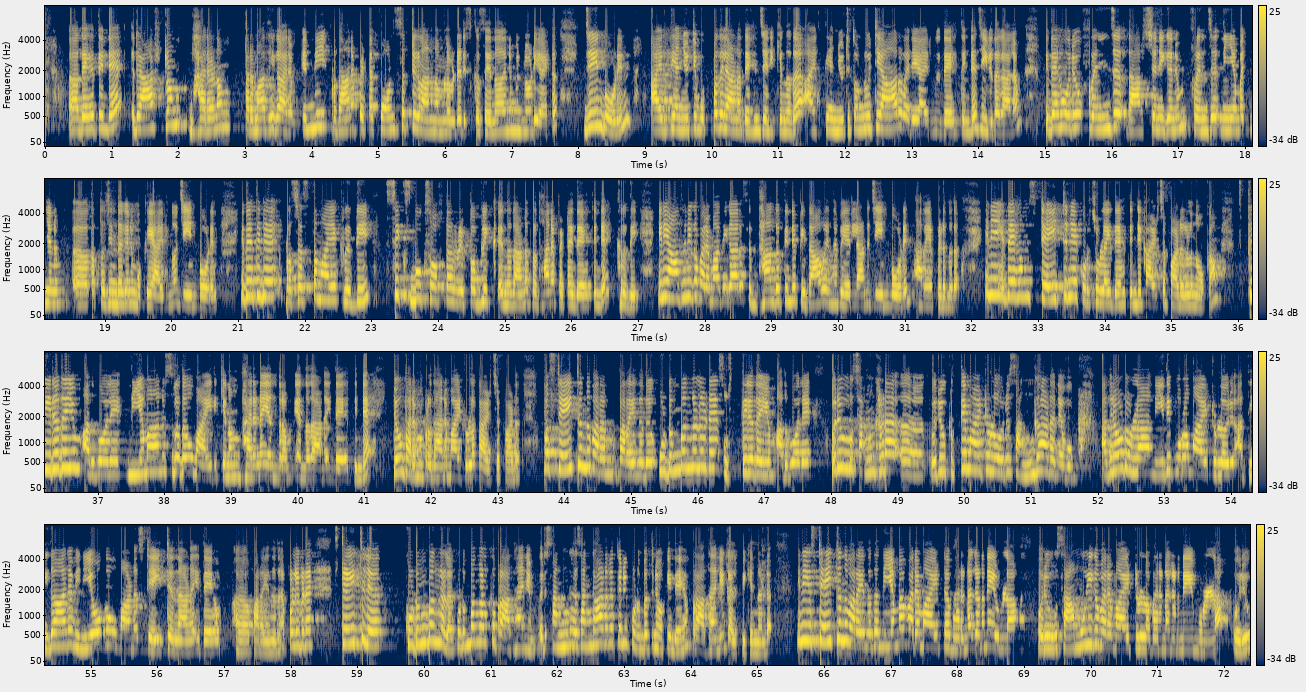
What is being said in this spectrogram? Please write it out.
അദ്ദേഹത്തിന്റെ രാഷ്ട്രം ഭരണം പരമാധികാരം എന്നീ പ്രധാനപ്പെട്ട കോൺസെപ്റ്റുകളാണ് നമ്മൾ ഇവിടെ ഡിസ്കസ് ചെയ്യുന്നത്. അതിന് മുന്നോടിയായിട്ട് ജീൻ ബോർഡിൻ ആയിരത്തി അഞ്ഞൂറ്റി മുപ്പതിലാണ് അദ്ദേഹം ജനിക്കുന്നത്. ആയിരത്തി അഞ്ഞൂറ്റി തൊണ്ണൂറ്റി ആറ് വരെയായിരുന്നു ഇദ്ദേഹത്തിന്റെ ജീവിതകാലം. ഇദ്ദേഹം ഒരു ഫ്രഞ്ച് ദാർശനികനും ഫ്രഞ്ച് നിയമജ്ഞനും തത്വചിന്തകനും ഒക്കെ ആയിരുന്നു ജീൻ ബോർഡിൻ ഇദ്ദേഹത്തിന്റെ പ്രശസ്തമായ കൃതി six books of the republic എന്നതാണ് പ്രധാനപ്പെട്ട ഇദ്ദേഹത്തിന്റെ കൃതി. ഇനി ആധുനിക പരമാധികാര സിദ്ധാന്തത്തിന്റെ പിതാവ് എന്ന പേരിലാണ് ജീൻ ബോർഡിൻ അറിയപ്പെടുന്നത്. ഇനി ഇദ്ദേഹം സ്റ്റേറ്റിനെ കുറിച്ചുള്ള ഇദ്ദേഹത്തിന്റെ കാഴ്ചപ്പാടുകൾ നോക്കാം. സ്ഥിരതയും അതുപോലെ നിയമാനുസൃതവുമായിരിക്കണം ഭരണയന്ത്രം എന്നതാണ് ഇദ്ദേഹത്തിന്റെ ഏറ്റവും പരമപ്രധാനമായിട്ടുള്ള കാഴ്ചപ്പാട്. അപ്പൊ സ്റ്റേറ്റ് എന്ന് പറയുന്നത് കുടുംബങ്ങളുടെ സുസ്ഥിരതയും അതുപോലെ ഒരു സംഘട ഒരു കൃത്യമായിട്ടുള്ള ഒരു സംഘാടനവും അതിനോടുള്ള നീതിപൂർവമായിട്ടുള്ള ഒരു അധികാര വിനിയോഗവുമാണ് സ്റ്റേറ്റ് എന്നാണ് ഇദ്ദേഹം പറയുന്നത്. അപ്പോൾ ഇവിടെ സ്റ്റേറ്റിൽ കുടുംബങ്ങൾ കുടുംബങ്ങൾക്ക് പ്രാധാന്യം ഒരു സംഘ സംഘാടനത്തിനും കുടുംബത്തിനും ഒക്കെ ഇദ്ദേഹം പ്രാധാന്യം കൽപ്പിക്കുന്നുണ്ട്. ഇനി സ്റ്റേറ്റ് എന്ന് പറയുന്നത് നിയമപരമായിട്ട് ഭരണഘടനയുള്ള ഒരു സാമൂഹികപരമായിട്ടുള്ള ഭരണഘടനയും ഉള്ള ഒരു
